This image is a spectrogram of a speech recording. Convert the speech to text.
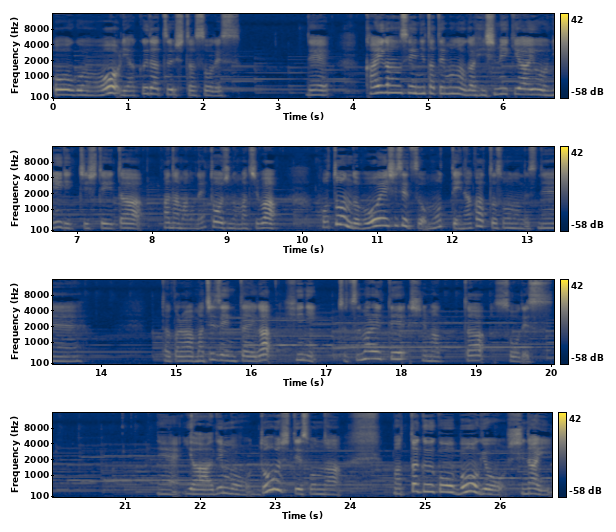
黄金を略奪したそうです。で、海岸線に建物がひしめき合うように立地していたパナマのね、当時の町は、ほとんど防衛施設を持っていなかったそうなんですね。だから町全体が火に包まれてしまったそうです。ねいやでもどうしてそんな全くこう防御しない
